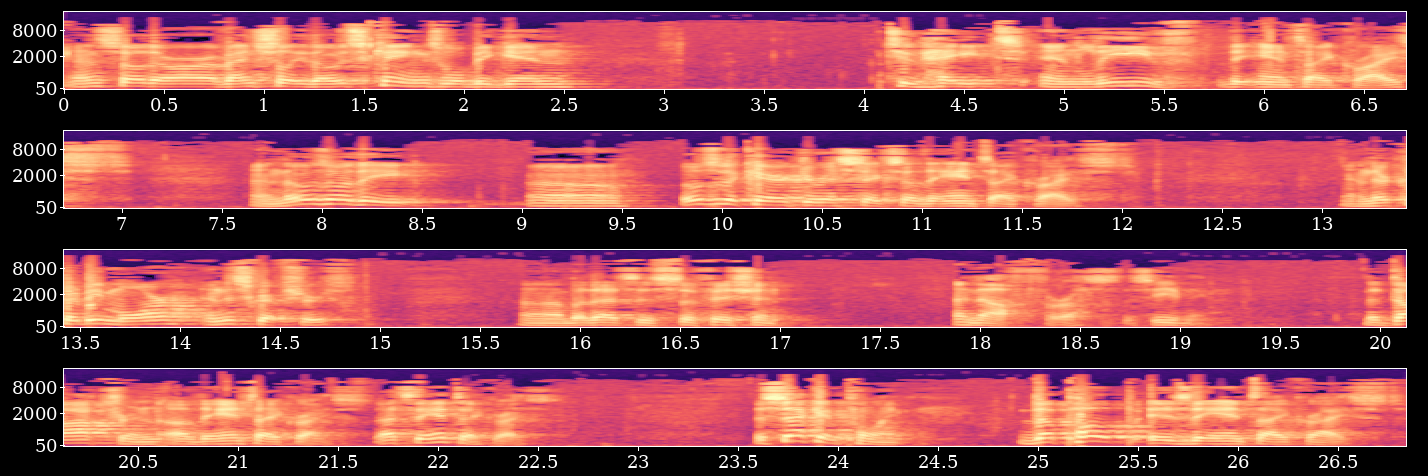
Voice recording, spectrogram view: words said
And so there are eventually those kings will begin to hate and leave the Antichrist. And those are the, uh, those are the characteristics of the Antichrist. And there could be more in the Scriptures, uh, but that's sufficient enough for us this evening. The doctrine of the Antichrist. That's the Antichrist. The second point the Pope is the Antichrist.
